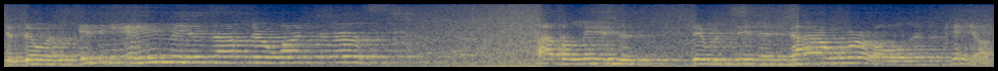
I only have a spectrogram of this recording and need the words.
if there was any aliens out there watching us, I believe that they would see an entire world in chaos.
